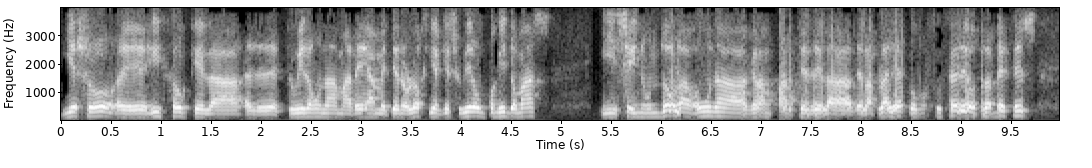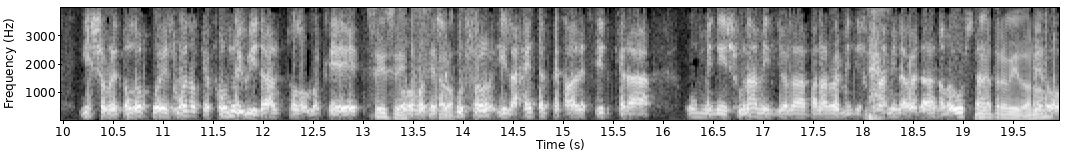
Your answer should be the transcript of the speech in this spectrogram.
y eso eh, hizo que, la, eh, que hubiera una marea meteorológica que subiera un poquito más y se inundó la- una gran parte de la, de la playa, como sucede otras veces, y sobre todo, pues bueno, que fue muy viral todo lo que, Sí, sí, todo lo que claro. se puso y la gente empezó a decir que era un mini tsunami. Yo la palabra mini tsunami, la verdad, no me gusta. Muy atrevido, ¿no? Pero,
